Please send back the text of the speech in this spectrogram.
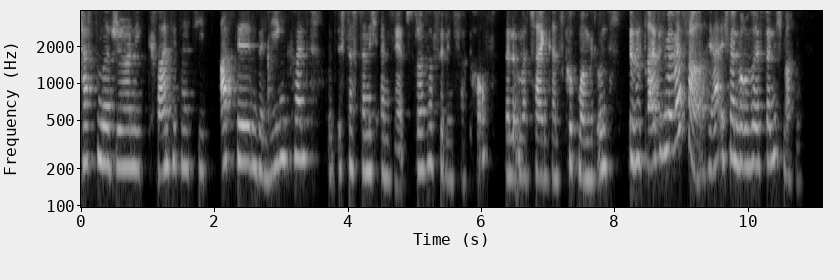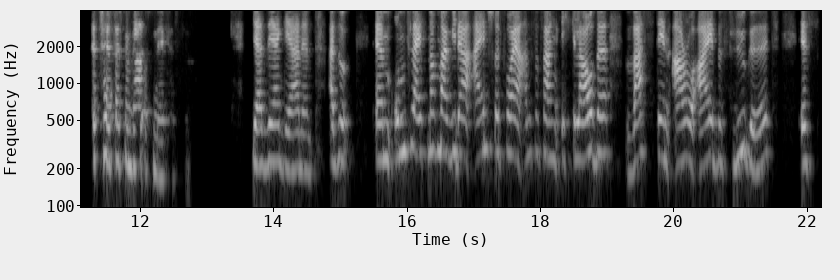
Customer Journey quantitativ abbilden, belegen könnt? Und ist das dann nicht ein Selbstläufer für den Verkauf? Wenn du immer zeigen kannst, guck mal, mit uns ist es 30 mehr besser. Ja, ich meine, warum soll ich es dann nicht machen? Erzähl vielleicht mal ein bisschen ja. aus dem Nähkästchen. Ja, sehr gerne. Also ähm, um vielleicht nochmal wieder einen Schritt vorher anzufangen. Ich glaube, was den ROI beflügelt, ist,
